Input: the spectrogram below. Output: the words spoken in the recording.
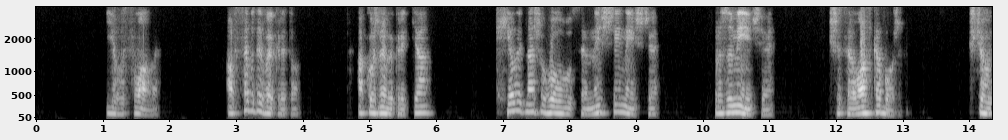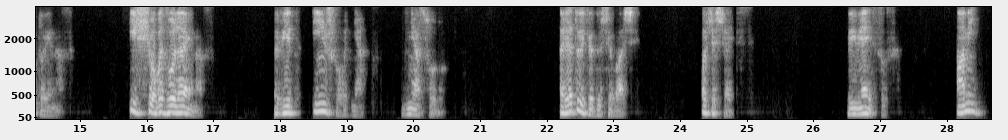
Його слави, а все буде викрито, а кожне викриття хилить нашу голову все нижче і нижче, розуміючи, що це ласка Божа, що готує нас і що визволяє нас від іншого дня, дня суду. Рятуйте душі ваші, очищайтеся. В ім'я Ісуса. Амінь.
